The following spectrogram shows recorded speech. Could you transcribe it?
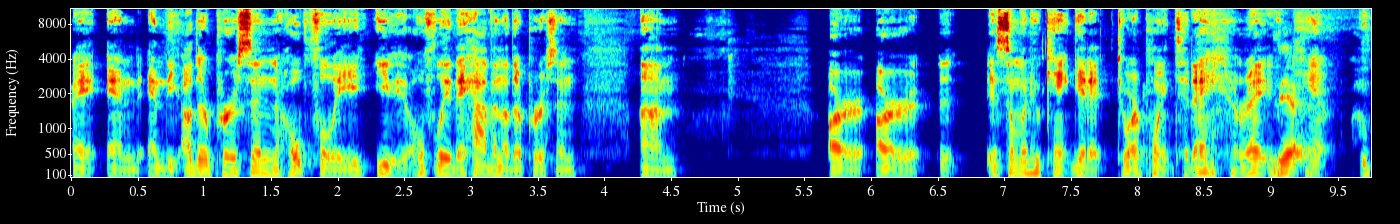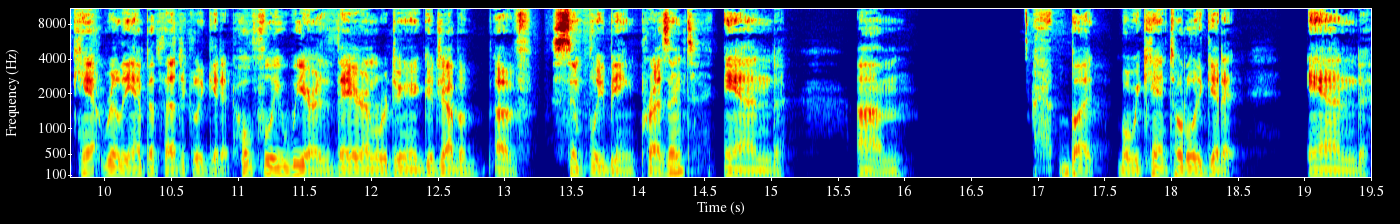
right? and and the other person hopefully hopefully they have another person um are are uh, is someone who can't get it to our point today right? Who yeah. can't who can't really empathetically get it. Hopefully we are there and we're doing a good job of, of simply being present and um but but we can't totally get it. And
